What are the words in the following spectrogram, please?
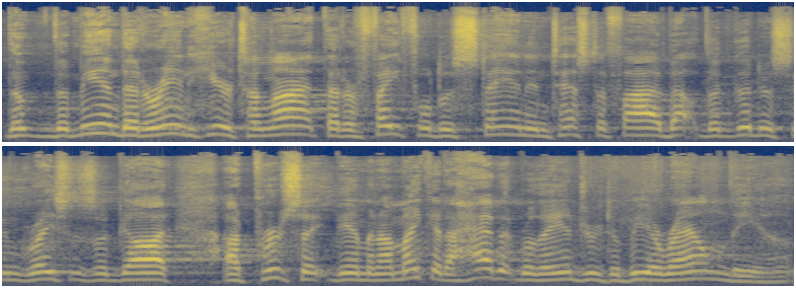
the, the, men that are in here tonight that are faithful to stand and testify about the goodness and graces of God. I appreciate them, and I make it a habit, Brother Andrew, to be around them.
